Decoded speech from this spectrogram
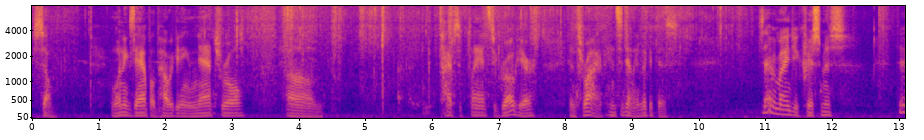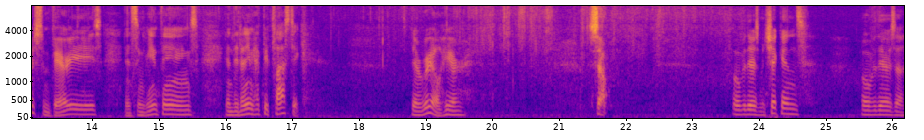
So, one example of how we're getting natural um, types of plants to grow here and thrive. Incidentally, look at this. Does that remind you of Christmas? There's some berries and some green things, and they don't even have to be plastic. They're real here. So, over there's my chickens. Over there's a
